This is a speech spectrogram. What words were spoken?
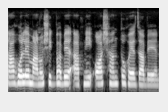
তাহলে মানসিকভাবে আপনি অশান্ত হয়ে যাবেন।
